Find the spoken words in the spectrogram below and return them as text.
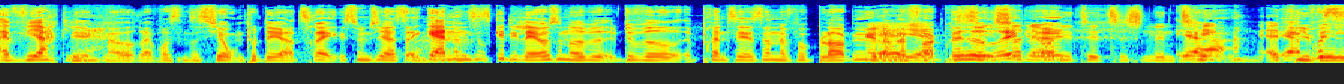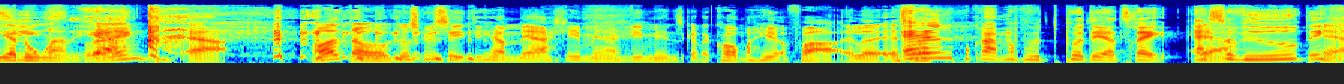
er virkelig ikke noget repræsentation på DR3, synes jeg. Så ikke Nej. andet, så skal de lave sådan noget, du ved, prinsesserne på bloggen, eller hvad ja, fuck præcis. det hedder, Så ikke? laver de det til sådan en Ja. ting, at Ja, de vælger præcis. nogle andre, Ja. ikke? Ja. Hold da op. Nu skal vi se de her mærkelige, mærkelige mennesker, der kommer herfra. Eller, altså, Alle programmer på, på DR3 er Ja. så hvide. Det er Ja.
